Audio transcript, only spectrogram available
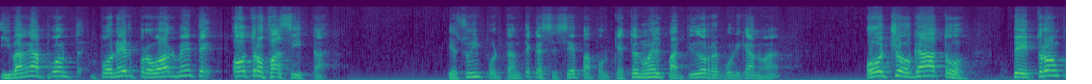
Y van a poner probablemente otro fascista. Y eso es importante que se sepa, porque esto no es el Partido Republicano. ¿eh? Ocho gatos de Trump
